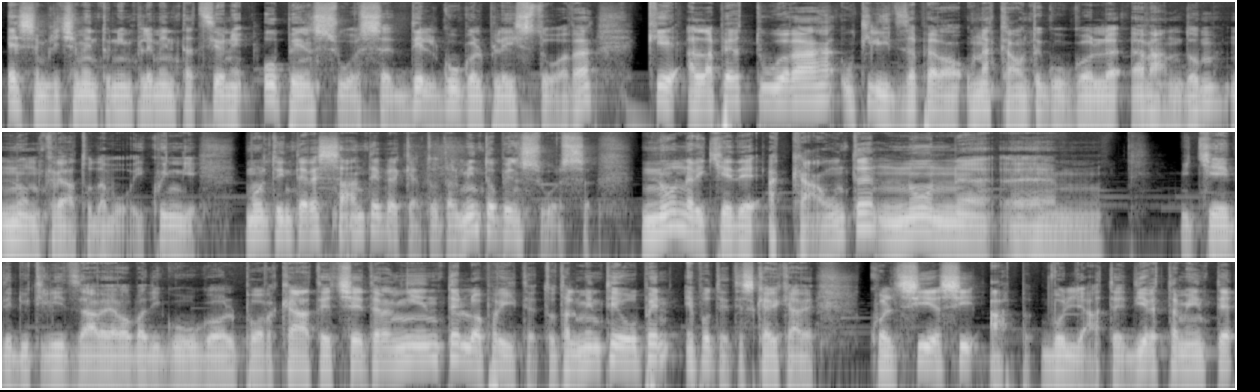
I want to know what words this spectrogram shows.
È semplicemente un'implementazione open source del Google Play Store che all'apertura utilizza però un account Google random non creato da voi. Quindi molto interessante perché è totalmente open source, non richiede account, non ehm, vi chiede di utilizzare roba di Google, porcate eccetera, niente, lo aprite totalmente open e potete scaricare qualsiasi app vogliate direttamente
